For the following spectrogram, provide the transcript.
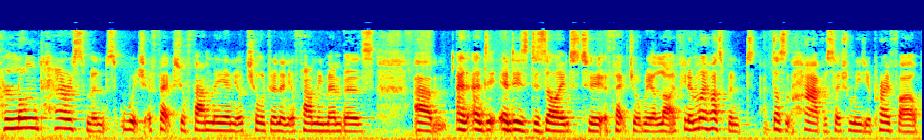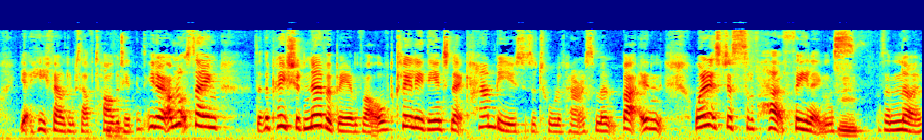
prolonged harassment which affects your family and your children and your family members um, and, and, and is designed to affect your real life. You know, my husband doesn't have a social media profile, yet he found himself targeted. You know, I'm not saying that the police should never be involved. Clearly, the internet can be used as a tool of harassment, but in when it's just sort of hurt feelings, mm. then no.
